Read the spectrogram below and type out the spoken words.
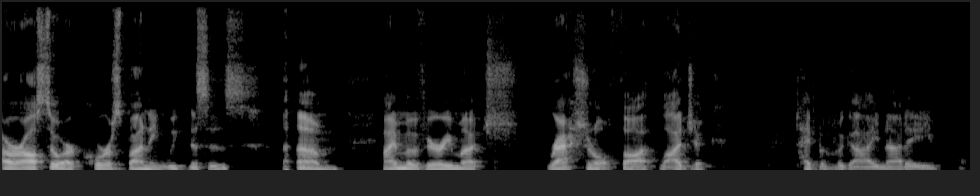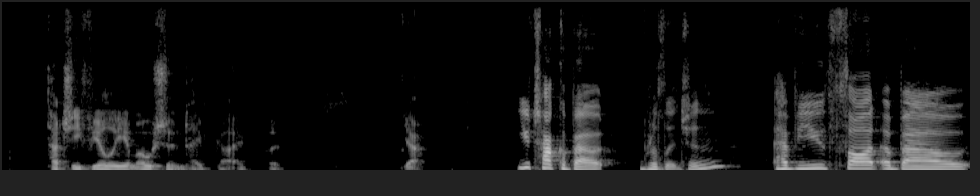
are also our corresponding weaknesses. Um, I'm a very much rational thought, logic type of a guy, not a touchy feely emotion type guy. But yeah. You talk about religion. Have you thought about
